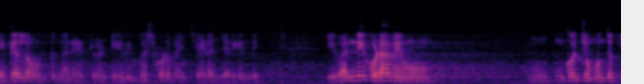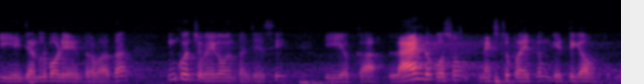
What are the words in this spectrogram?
దగ్గరలో ఉంటుందనేటువంటి రిక్వెస్ట్ కూడా మేము చేయడం జరిగింది. ఇవన్నీ కూడా మేము ఇంకొంచెం ముందుకి ఈ జనరల్ బాడీ అయిన తర్వాత ఇంకొంచెం వేగవంతం చేసి ఈ యొక్క ల్యాండ్ కోసం నెక్స్ట్ ప్రయత్నం గట్టిగా ఉంటుంది.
